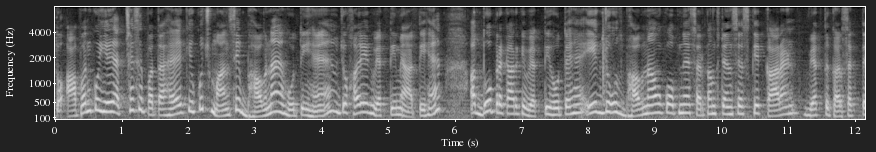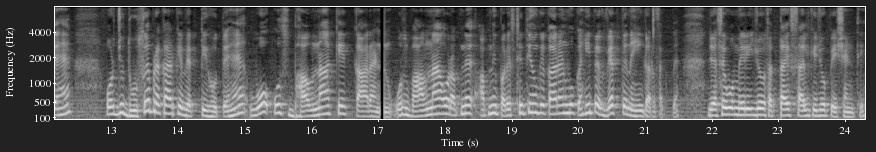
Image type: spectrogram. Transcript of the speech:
तो आपन को ये अच्छे से पता है कि कुछ मानसिक भावनाएँ होती हैं जो हर एक व्यक्ति में आती हैं अब दो प्रकार के व्यक्ति होते हैं। एक जो उस भावनाओं को अपने सरकमस्टेंसेस के कारण व्यक्त कर सकते हैं और जो दूसरे प्रकार के व्यक्ति होते हैं, वो उस भावना के कारण, उस भावना और अपने, अपनी परिस्थितियों के कारण वो कहीं पे व्यक्त नहीं कर सकते। जैसे वो मेरी जो 27 साल की जो पेशेंट थी।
